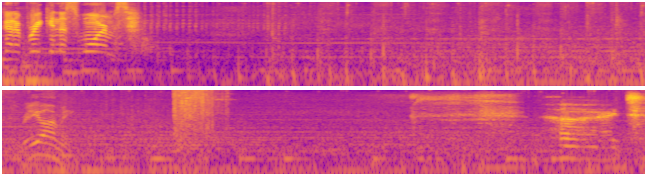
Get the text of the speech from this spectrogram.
Gotta break in the swarms. Rearming. Alright.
